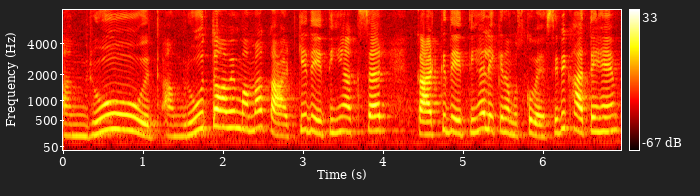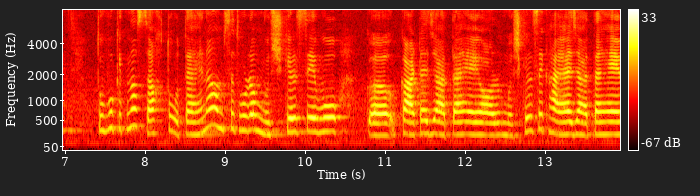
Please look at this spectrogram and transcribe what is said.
अमरूद। अमरूद तो हमें मम्मा काट के देती हैं अक्सर, काट के देती हैं, लेकिन हम उसको वैसे भी खाते हैं। तो वो कितना सख्त होता है ना, हमसे थोड़ा मुश्किल से वो काटा जाता है और मुश्किल से खाया जाता है।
